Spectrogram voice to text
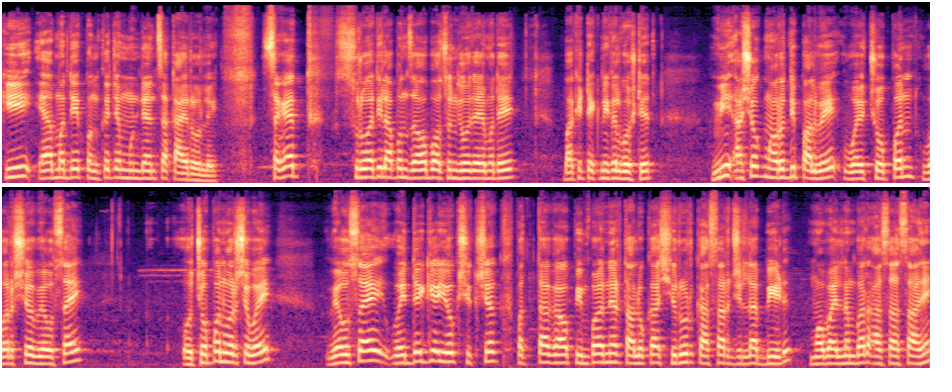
की यामध्ये पंकजा मुंड्यांचा काय रोल आहे? सगळ्यात सुरुवातीला आपण जबाब वाचून घेऊ त्याच्यामध्ये. बाकी टेक्निकल गोष्टी आहेत. मी अशोक मारुती पालवे वय चोपन्न वर्ष व्यवसाय चोपन्न वर्ष वय व्यवसाय वैद्यकीय योग शिक्षक पत्ता गाव पिंपळनेर तालुका शिरूर कासार जिल्हा बीड मोबाईल नंबर असा असा आहे.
